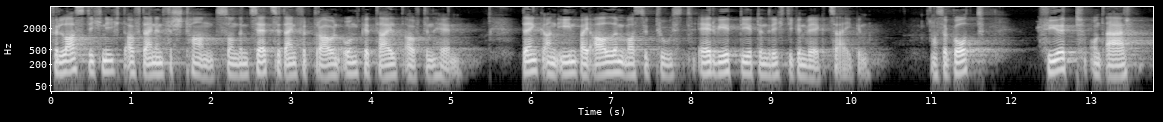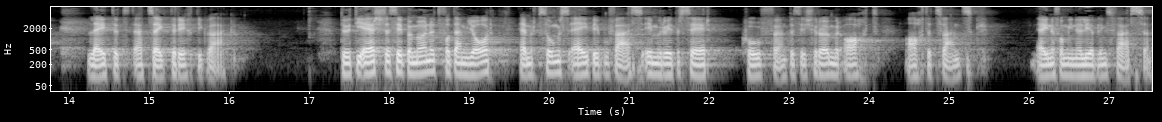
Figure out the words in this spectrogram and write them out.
Verlass dich nicht auf deinen Verstand, sondern setze dein Vertrauen ungeteilt auf den Herrn. Denk an ihn bei allem, was du tust. Er wird dir den richtigen Weg zeigen. Also Gott führt und er leitet, er zeigt den richtigen Weg. Durch die ersten sieben Monate von dem Jahr haben wir besonders ein Bibelfers immer wieder sehr geholfen. Und das ist Römer 8, 28. Einer von meinen Lieblingsversen.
